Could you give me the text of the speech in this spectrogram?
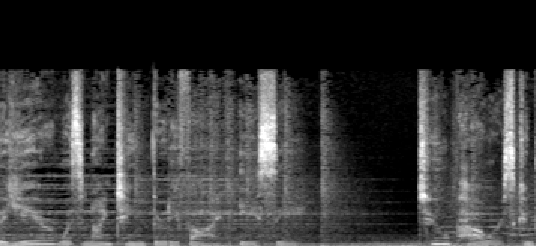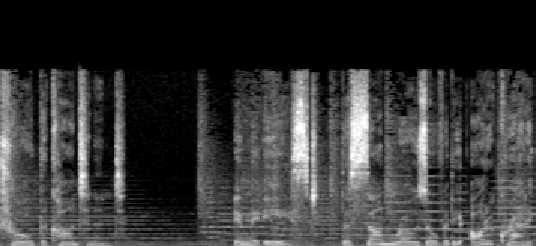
The year was 1935 EC. Two powers controlled the continent. In the east, the sun rose over the autocratic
